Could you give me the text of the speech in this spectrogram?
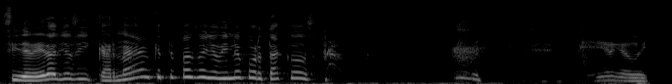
si de veras yo así, carnal, ¿qué te pasa? Yo vine por tacos. Verga, güey.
